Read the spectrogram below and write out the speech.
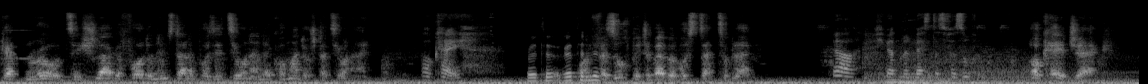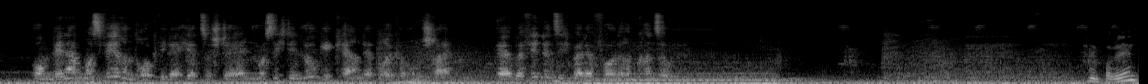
Captain Rhodes, ich schlage vor, du nimmst deine Position an der Kommandostation ein. Okay. Rette, rette Und versuch bitte bei Bewusstsein zu bleiben. Ja, ich werde mein Bestes versuchen. Okay, Jack. Um den Atmosphärendruck wiederherzustellen, muss ich den Logikkern der Brücke umschreiben. Er befindet sich bei der vorderen Konsole. Kein Problem.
